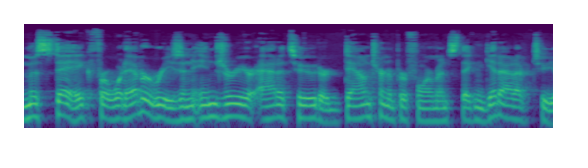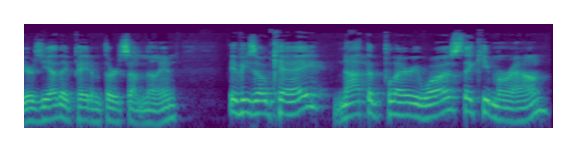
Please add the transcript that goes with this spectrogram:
mistake for whatever reason, injury or attitude or downturn in performance, they can get out after two years. Yeah, they paid him thirty something million. If he's okay, not the player he was, they keep him around,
